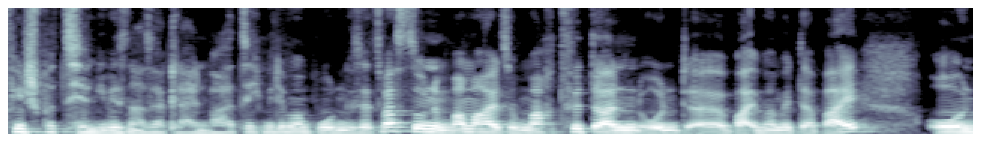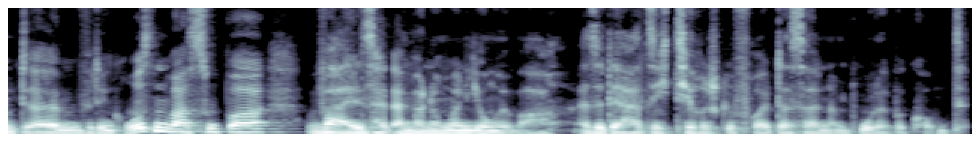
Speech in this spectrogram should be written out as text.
viel spazieren gewesen, als er klein war, hat sich mit ihm am Boden gesetzt, was so eine Mama halt so macht, füttern und äh, war immer mit dabei. Und ähm, für den Großen war es super, weil es halt einfach nochmal ein Junge war. Also der hat sich tierisch gefreut, dass er einen Bruder bekommt.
